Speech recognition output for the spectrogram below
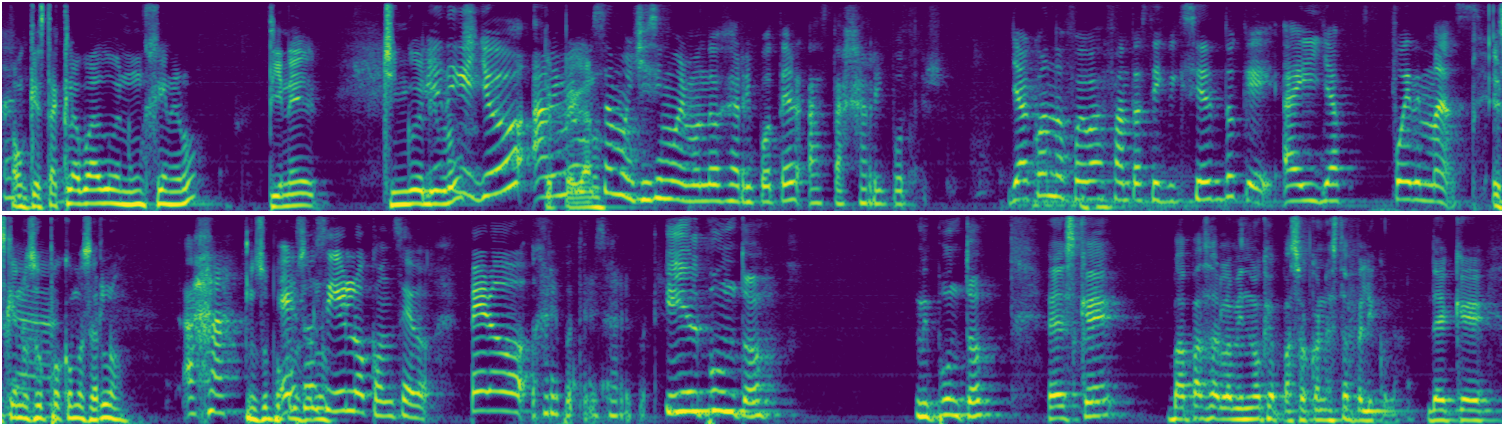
Ah. aunque está clavado en un género, tiene chingo de libros. yo, a mí me gusta muchísimo el mundo de Harry Potter hasta Harry Potter. Ya cuando fue a Fantastic Beasts, siento que ahí ya puede más. Es que no supo cómo hacerlo. Ajá. no supo cómo Eso hacerlo. sí lo concedo. Pero Harry Potter es Harry Potter. Y el punto, mi punto, es que va a pasar lo mismo que pasó con esta película. De que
